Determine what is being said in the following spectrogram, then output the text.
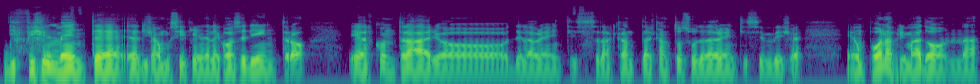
difficilmente eh, diciamo, si tiene le cose dentro e al contrario De Laurentiis, dal, can- dal canto suo De Laurentiis invece è un po' una prima donna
